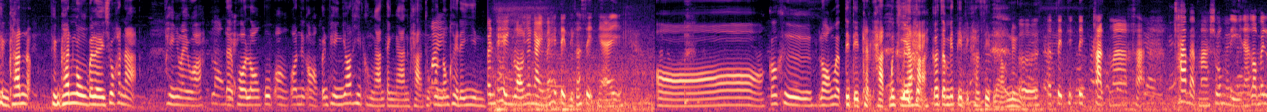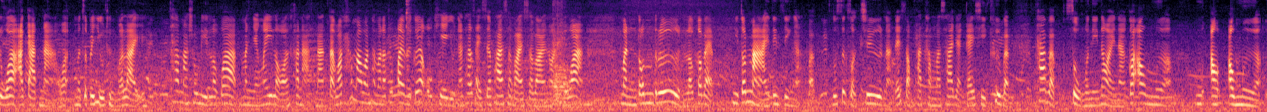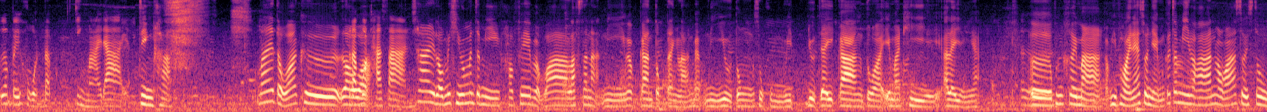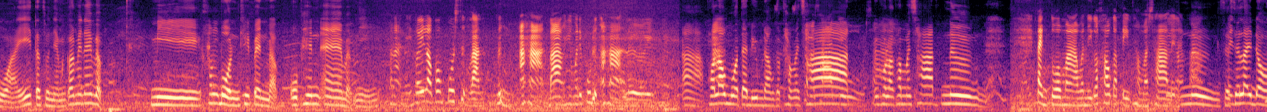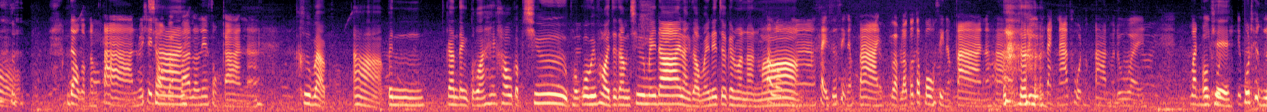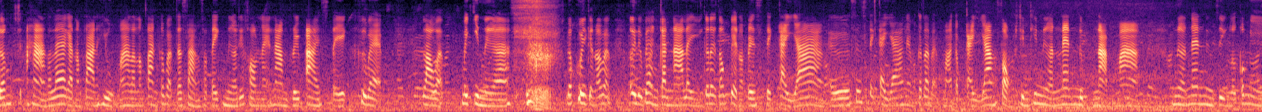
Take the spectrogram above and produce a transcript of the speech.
ถึงขั้น ถึงขั้นงงไปเลยชั่วขณะเพลงอะไรวะ ร้องแต่พอร้องปุ๊บอองก็นึกออกเป็นเพลงยอดฮิตของงานแต่งงานค่ะ ทุกคนต้องเคยได้ยิน เป็นเพลงร้องยังไงไม่ให้ติดลิขสิทธิ์ไง อ๋อ ก็คือร้องแบบติดติดขัดขัดๆเมื่อกี้อะค่ะ ก็จะไม่ติดลิขสิทธิ์แล้วหนึ่ง เออแต่ติดติดติดขัดมากค่ะ ถ้าแบบมาช่วงนี้นะ เราไม่รู้ว่าอากาศหนาวอะมันจะไปอยู่ถึงเมื่อไหร่ ถ้ามาช่วงนี้เราว่ามันยังไม่ร้อนขนาดนั้น แต่ว่าถ้ามาวันธรรมดาทั่วไปมันก็ยังโอเคอยู่นะ ถ้าใส่เสื้อผ้าสบายๆหน่อย เพราะว่า มันร่มรื่นแล้วก็แบบมีต้นไม้จริงๆอะแบบรู้สึกสดชื่นอะได้สัมผัสธรรมชาติอย่างใกล้ชิดคือแบบ ถ้าแบบสูงกว่านี้หน่อยนะ ก็เอามือเอาเอามือเอื้อมไปโหนแบบกิ่งไม้ได้อะจริงค่ะ ไม่แต่ว่าคือเรารับบทอะทาซานใช่เราไม่คิดว่ามันจะมีคาเฟ่แบบว่าลักษณะนี้แบบการตกแต่งร้านแบบนี้อยู่ตรงสุขุมวิทอยู่ใจกลางตัว MRT อะไรอย่างเงี้ย เออเพิ่งเคยมากับพี่พลอยเนี่ยส่วนใหญ่มันก็จะมีร้านแบบว่าสวยๆ แต่ส่วนใหญ่มันก็ไม่ได้แบบมีข้างบนที่เป็นแบบ open air แบบนี้ ขนาดนี้เฮ้ยเราก็พูดถึงร้านถึงอาหารบ้างยังไม่ได้พูดถึงอาหารเลยอ่าเพราะเรามัวแต่ดื่มด่ำกับธรรมชาธรรมชาติติอยู่ใช่เป็นคนรักธรรมชาติหนึ่งแต่งตัวมาวันนี้ก็เข้ากับธีมธรรมชาติเลยนะคะหนึ่งใส่เสื้อลายดอกดอกกับน้ำตาล ไม่ใช่ดอกใช่แบบว่าเราเล่นสงกรารนะ คือแบบอ่าเป็น การแต่งตัวให้เข้ากับชื่อ เพราะกลัวพี่พลอยจะจำชื่อไม่ได้ หลังจากไม่ได้เจอกันมานานตมาลกก มากใส่เสื้อสีน้ำตาลแบบแล้วก็กระโปรงสีน้ำตาลนะคะ ดีไม่แต่งหน้าโทนน้ำตาลมาด้วย วันโอนี้เค พูดเดี๋ยวพูดถึงเรื่องอาหารตอนแรกอะน้ำตาลหิวมากแล้วน้ำตาลก็แบบจะสั่งสเต็กเนื้อที่เขาแนะนำ rib eye steak คือแบบเราแบบไม่กินเนื้อ แล้วคุยกันว่าแบบเออเดี๋ยวแบ่งกันนะอะไรอย่างงี้ก็เลยต้องเปลี่ยนมาเป็นสเต็กไก่ย่างเออซึ่งสเต็กไก่ย่างเนี่ยมันก็จะแบบมากับไก่ย่างสองชิ้นที่เนื้อแน่นหนึบหนับมาก เนื้อแน่นจริง ๆ แล้วก็มี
